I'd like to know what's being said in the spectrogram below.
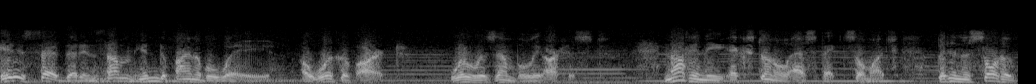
It is said that in some indefinable way, a work of art will resemble the artist. Not in the external aspect so much, but in a sort of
